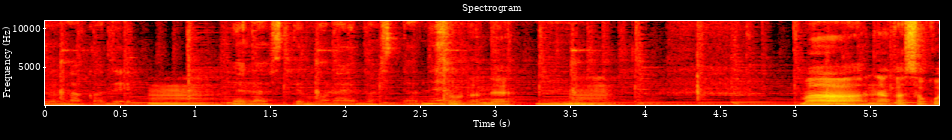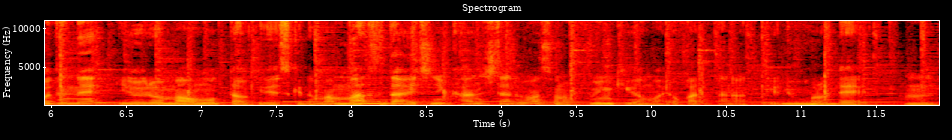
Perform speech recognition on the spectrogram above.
の中でうん。やらせてもらいましたね。そうだね、ううんんまあなんかそこでねいろいろまあ思ったわけですけど、まあ、まず第一に感じたのはその雰囲気がまあ良かったなっていうところで、うん。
